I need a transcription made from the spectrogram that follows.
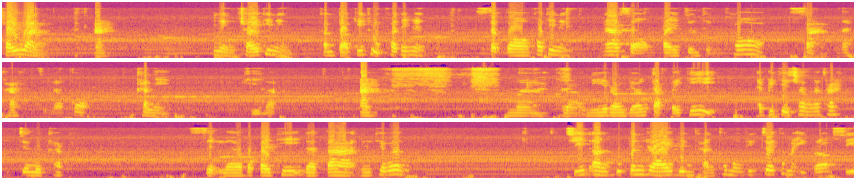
choice one อะที่หนึ่ง choice ที่หนึ่งคำตอบที่ถูกข้อที่หนึ่งสกอร์ข้อที่1หน้า 2 ไปจนถึงข้อ 3 นะคะเสร็จแล้วก็คะแนนโอเคละอะมาคราวนี้เราย้อนกลับไปที่แอปพลิเคชันนะคะเจอ vocab เสร็จแล้วก็ไปที่ data new table sheet on Google Drive ดึงฐานข้อมูล picture เข้ามาอีกรอบสิ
